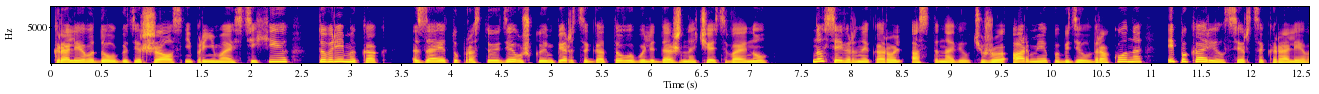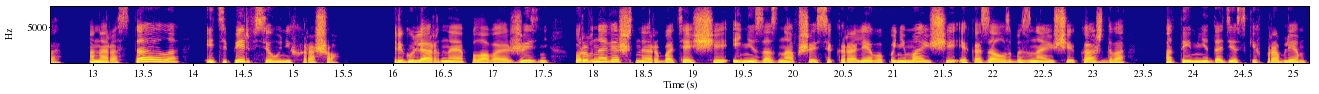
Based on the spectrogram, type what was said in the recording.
Королева долго держалась, не принимая стихию, в то время как за эту простую девушку имперцы готовы были даже начать войну. Но Северный король остановил чужую армию, победил дракона и покорил сердце королевы. Она растаяла, и теперь все у них хорошо. Регулярная половая жизнь, уравновешенная, работящая и не зазнавшаяся королева, понимающая и, казалось бы, знающая каждого – от имени до детских проблем,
